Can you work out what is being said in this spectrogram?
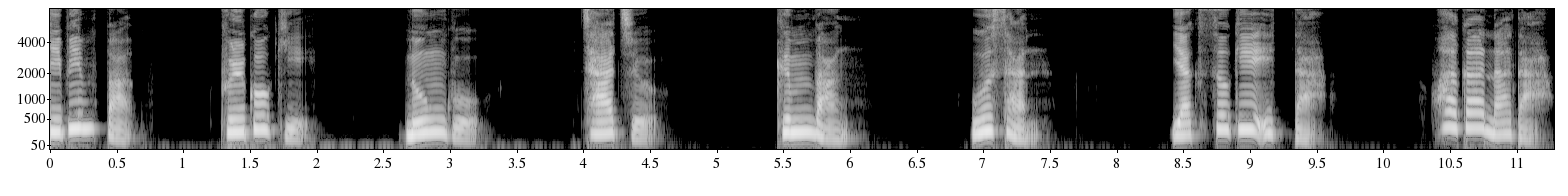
비빔밥, 불고기, 농구, 자주, 금방, 우산, 약속이 있다, 화가 나다.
